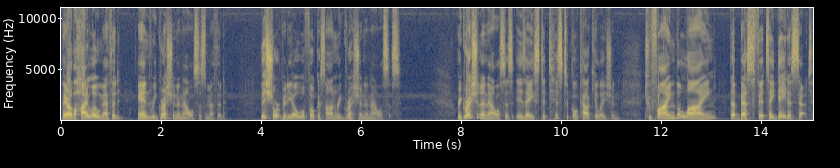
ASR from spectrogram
They are the high-low method and regression analysis method. This short video will focus on regression analysis. Regression analysis is a statistical calculation to find the line that best fits a data set.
